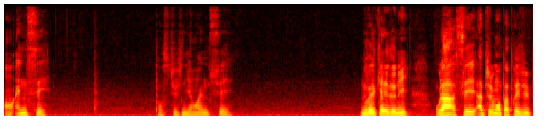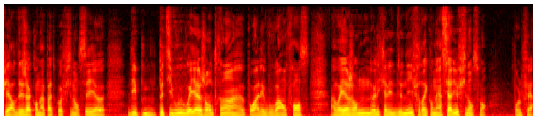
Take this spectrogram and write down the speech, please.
en NC Penses-tu venir en NC Nouvelle-Calédonie? Oula, c'est absolument pas prévu. Puis alors déjà qu'on n'a pas de quoi financer euh, des petits voyages en train euh, pour aller vous voir en France, un voyage en Nouvelle-Calédonie, il faudrait qu'on ait un sérieux financement pour le faire.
